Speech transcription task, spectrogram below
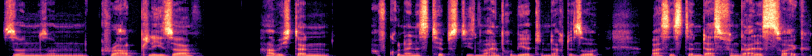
so ein, so ein Crowdpleaser, habe ich dann aufgrund eines Tipps diesen Wein probiert und dachte so, was ist denn das für ein geiles Zeug?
